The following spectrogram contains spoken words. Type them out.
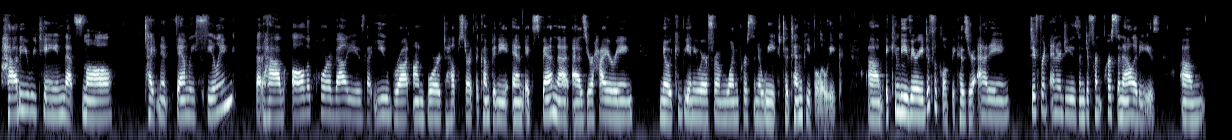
how do you retain that small, tight knit family feeling that have all the core values that you brought on board to help start the company and expand that as you're hiring? You know, it could be anywhere from one person a week to 10 people a week. Um, it can be very difficult because you're adding different energies and different personalities. Um,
